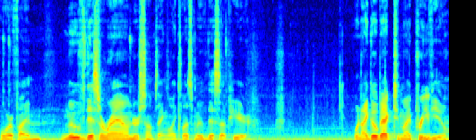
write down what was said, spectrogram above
or if I move this around or something, like let's move this up here. When I go back to my preview,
